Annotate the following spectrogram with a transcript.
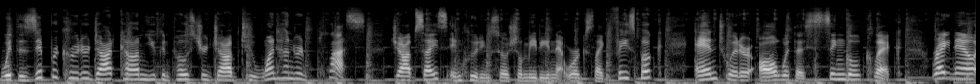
With ziprecruiter.com, you can post your job to 100 plus job sites, including social media networks like Facebook and Twitter, all with a single click. Right now,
